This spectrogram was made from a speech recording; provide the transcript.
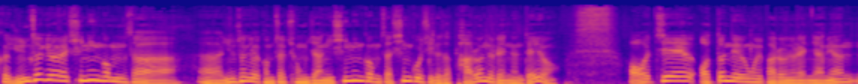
그 윤석열 신임 검사, 아, 윤석열 검찰총장이 신임 검사 신고식에서 발언을 했는데요. 어제 어떤 내용을 발언을 했냐면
